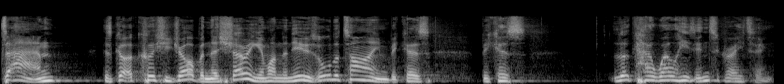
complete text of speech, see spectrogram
Dan has got a cushy job, and they're showing him on the news all the time because, because look how well he's integrating.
